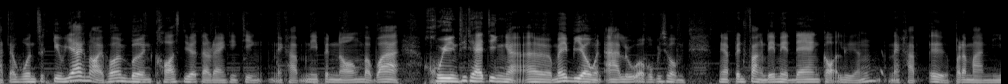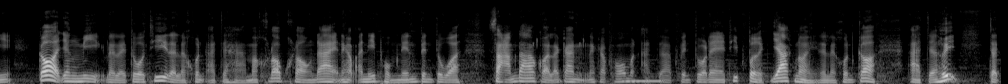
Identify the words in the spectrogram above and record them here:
าจจะวนสกิลยากหน่อยเพราะมันเบิร์นคอสเยอะแต่แรงจริง ๆ นะครับนี่เป็นน้องแบบว่าควีนที่แท้จริงอะเออไม่เบียวเหมือนอารุอะคุณผู้ชมเนี่ยเป็นฝั่งเดเมจแดงเกาะเหลืองนะครับเออประมาณนี้ ก็ยังมีหลาย ๆ ตัวที่หลาย ๆ คนอาจจะหามาครอบครองได้นะครับ อันนี้ผมเน้นเป็นตัว 3 ดาวก่อนแล้วกันนะครับ เพราะว่ามันอาจจะเป็นตัวแรที่เปิดยากหน่อย หลาย ๆ คนก็อาจจะเฮ้ยจัด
